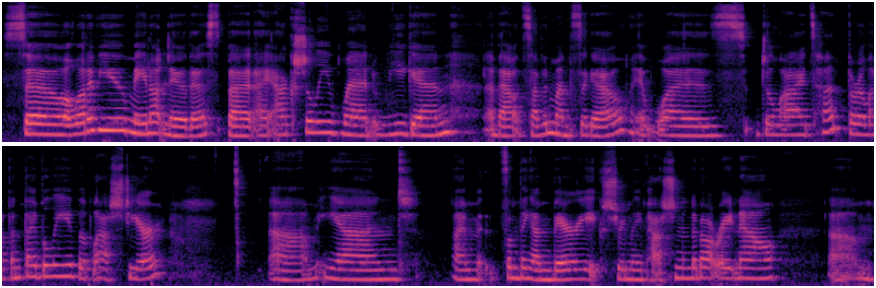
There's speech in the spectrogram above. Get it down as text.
So a lot of you may not know this, but I actually went vegan about seven months ago. It was July 10th or 11th, I believe, of last year. Um, and I'm something I'm very extremely passionate about right now. Um,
